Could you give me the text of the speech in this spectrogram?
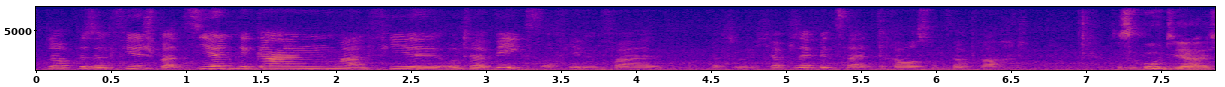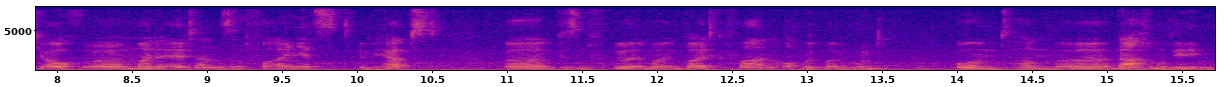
ich glaube, wir sind viel spazieren gegangen, waren viel unterwegs auf jeden Fall. Also ich habe sehr viel Zeit draußen verbracht. Das ist gut, ja, ich auch. Äh, meine Eltern sind vor allem jetzt im Herbst, äh, wir sind früher immer in den Wald gefahren, auch mit meinem Hund, und haben äh, nach dem Regen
